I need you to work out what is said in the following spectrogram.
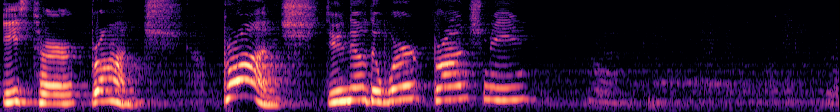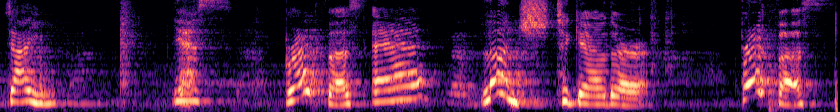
Easter brunch. Brunch. Do you know the word brunch mean? 加油. Yes, breakfast and lunch together. Breakfast,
